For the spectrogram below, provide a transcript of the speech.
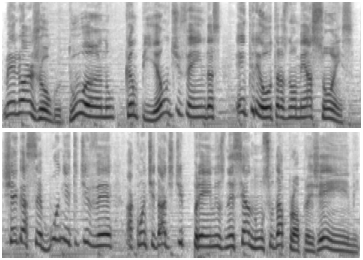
melhor jogo do ano, campeão de vendas, entre outras nomeações. Chega a ser bonito de ver a quantidade de prêmios nesse anúncio da própria EGM.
